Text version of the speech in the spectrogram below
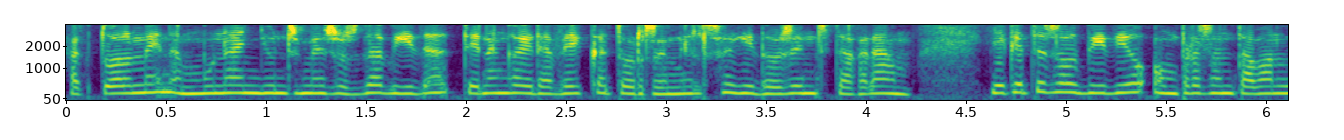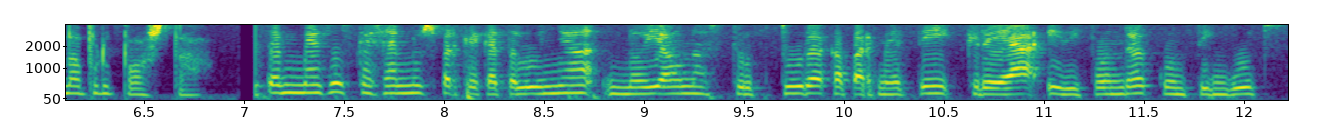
Actualment, amb un any i uns mesos de vida, tenen gairebé 14.000 seguidors a Instagram i aquest és el vídeo on presentaven la proposta. Portem mesos queixant-nos perquè a Catalunya no hi ha una estructura que permeti crear i difondre continguts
